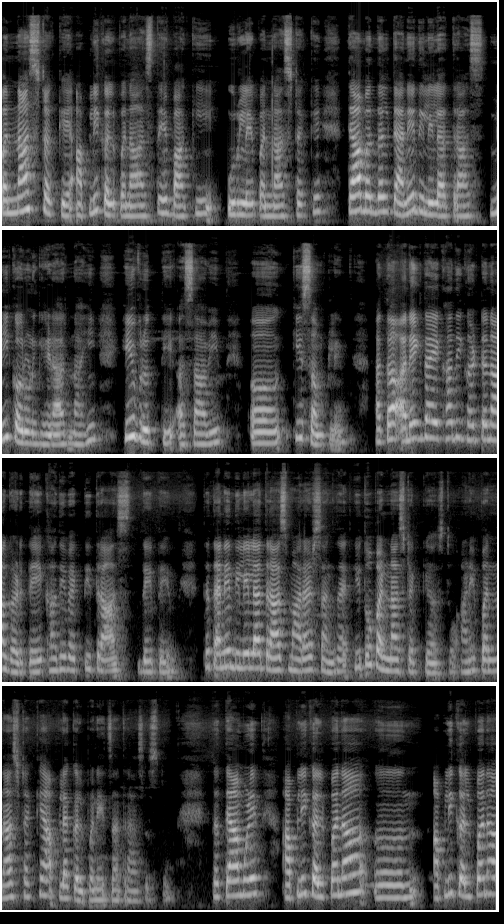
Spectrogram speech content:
पन्नास टक्के आपली कल्पना असते बाकी उरले पन्नास टक्के त्याबद्दल त्याने दिलेला त्रास मी करून घेणार नाही ही वृत्ती असावी. अ, की संपले. आता अनेकदा एखादी घटना घडते एखादी व्यक्ती त्रास देते तर त्याने दिलेला त्रास महाराज सांगतायत की तो पन्नास टक्के असतो आणि पन्नास टक्के आपल्या कल्पनेचा त्रास असतो. तर त्यामुळे आपली कल्पना आपली कल्पना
